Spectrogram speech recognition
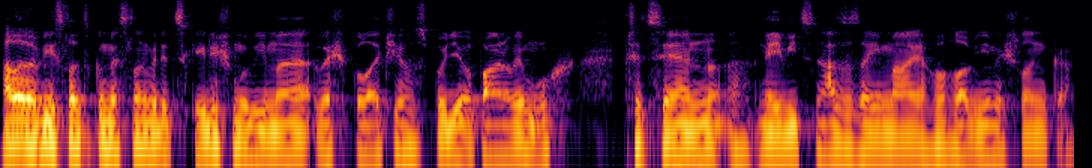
Ale ve výsledku myslím vždycky, když mluvíme ve škole či hospodě o pánovi much, přeci jen nejvíc nás zajímá jeho hlavní myšlenka.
